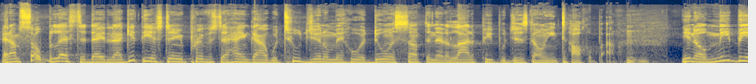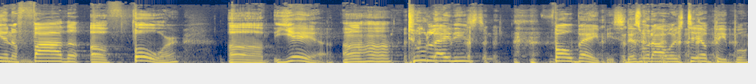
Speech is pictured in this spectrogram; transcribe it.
And I'm so blessed today that I get the esteemed privilege to hang out with two gentlemen who are doing something that a lot of people just don't even talk about. Mm-hmm. You know, me being a father of four, uh, yeah, uh huh. Two ladies, four babies. That's what I always tell people.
